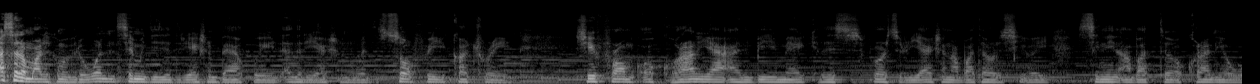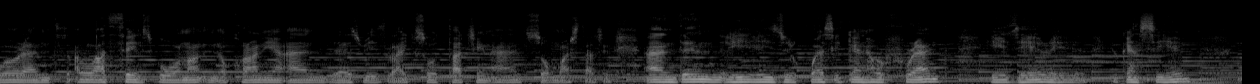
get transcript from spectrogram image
Assalamu alaikum everyone, Semi DZ reaction back with other reaction with Sophie Catherine. She from Ukraine and we make this first reaction about her singing about the Ukraine war and a lot of things going on in Ukraine and this was like so touching and so much touching. And then he his request again her friend, he is here, he, you can see him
